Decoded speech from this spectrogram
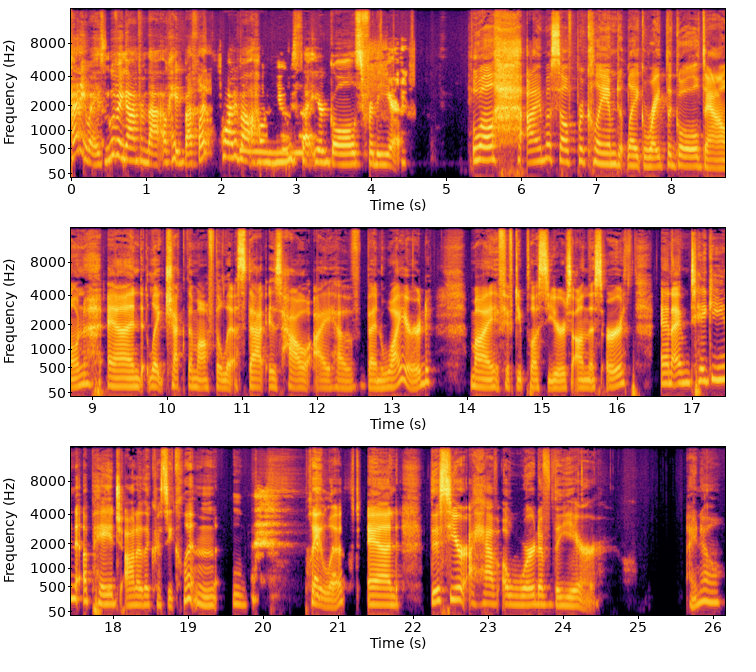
Anyways, moving on from that. Okay, Beth, let's talk about how you set your goals for the year. Well, I'm a self proclaimed like write the goal down and like check them off the list. That is how I have been wired my 50 plus years on this earth. And I'm taking a page out of the Chrissy Clinton playlist. and this year I have a word of the year. I know.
